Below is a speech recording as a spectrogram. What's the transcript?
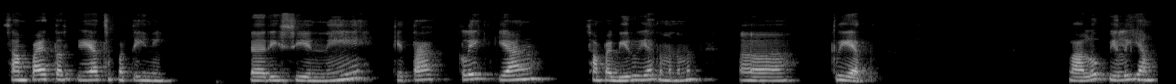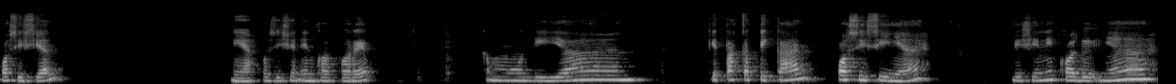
Sampai terlihat seperti ini. Dari sini kita klik yang sampai biru ya teman-teman, uh, create. Lalu pilih yang position. Ini ya, position incorporate. Kemudian kita ketikkan posisinya. Di sini kodenya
